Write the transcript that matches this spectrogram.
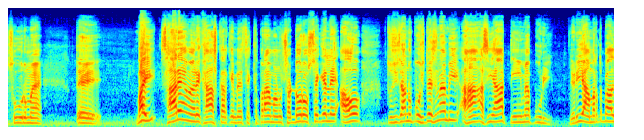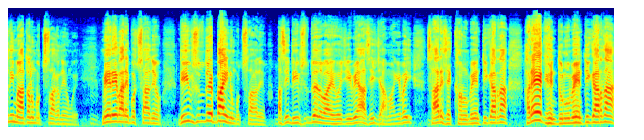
ਸੂਰਮਾ ਹੈ, ਤੇ ਬਾਈ ਸਾਰਿਆਂ ਮੇਰੇ, ਖਾਸ ਕਰਕੇ ਮੇਰੇ ਸਿੱਖ ਭਰਾਵਾਂ ਨੂੰ ਛੱਡੋ, ਰੋਸੇ ਗਿੱਲੇ, ਆਓ, ਤੁਸੀਂ ਸਾਨੂੰ ਪੁੱਛਦੇ ਸੀ ਨਾ ਵੀ, ਹਾਂ, ਅਸੀਂ ਆਹ ਟੀਮ ਹੈ ਪੂਰੀ। ਜਿਹੜੀ ਅਮਰਤਪਾਲ ਦੀ ਮਾਤਾ ਨੂੰ ਪੁੱਛ ਸਕਦੇ ਹੋਗੇ ਮੇਰੇ ਬਾਰੇ ਪੁੱਛ ਸਕਦੇ ਹੋ। ਦੀਪ ਸਿੱਧੂ ਦੇ ਭਾਈ ਨੂੰ ਪੁੱਛ ਸਕਦੇ ਹੋ। ਅਸੀਂ ਦੀਪ ਸਿੱਧੂ ਦੇ ਦਵਾਏ ਹੋਏ ਜੀਵੇ ਅਸੀਂ ਜਾਵਾਂਗੇ ਬਾਈ। ਸਾਰੇ ਸਿੱਖਾਂ ਨੂੰ ਬੇਨਤੀ ਕਰਦਾ, ਹਰੇਕ ਹਿੰਦੂ ਨੂੰ ਬੇਨਤੀ ਕਰਦਾ,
